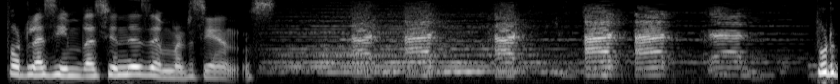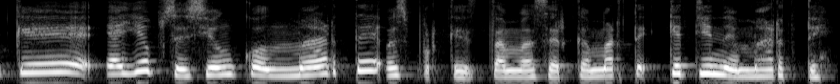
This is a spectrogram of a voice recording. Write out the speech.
por las invasiones de marcianos. ¿Por qué hay obsesión con Marte? Pues porque está más cerca Marte. ¿Qué tiene Marte?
